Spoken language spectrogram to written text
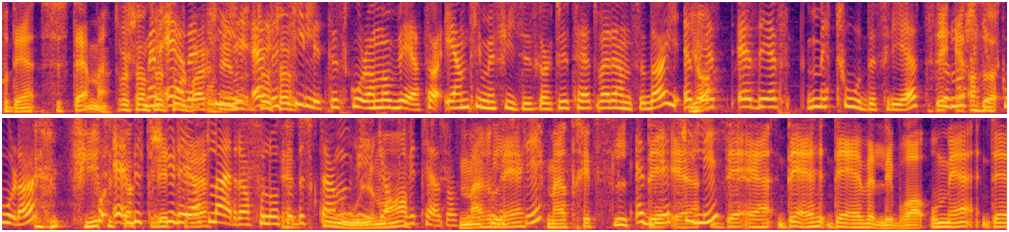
på det systemet. Men er det, tillit, er det tillit til skolene å vedta én time fysisk aktivitet hver eneste dag? Er, det, er det, metodefrihet til norske altså, skoler? Betyr det at lærere får lov til å skolemat, mer lek, mer trivsel. Er det, det tillit? Det er, det, er, det er, veldig bra. Med, det,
